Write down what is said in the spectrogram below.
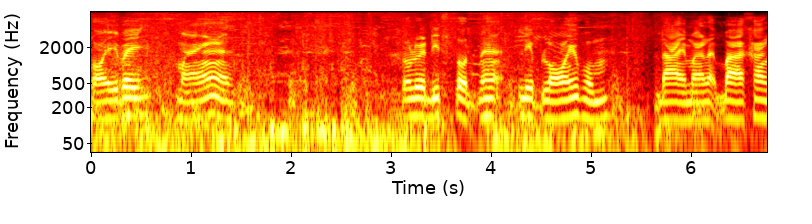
สอยไปหมาก็เลยดิสสดนะฮะ เรียบร้อยครับผม ได้มาแล้วบาข้าง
